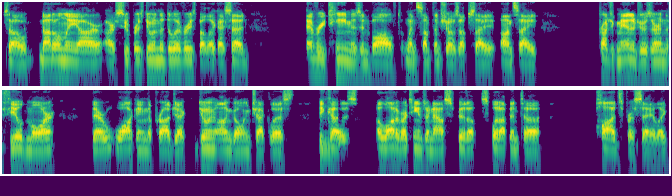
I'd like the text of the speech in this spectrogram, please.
So not only are our supers doing the deliveries, but like I said, every team is involved when something shows up site on site. Project managers are in the field more. They're walking the project, doing ongoing checklists hmm. because a lot of our teams are now split up split up into pods per se. Like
